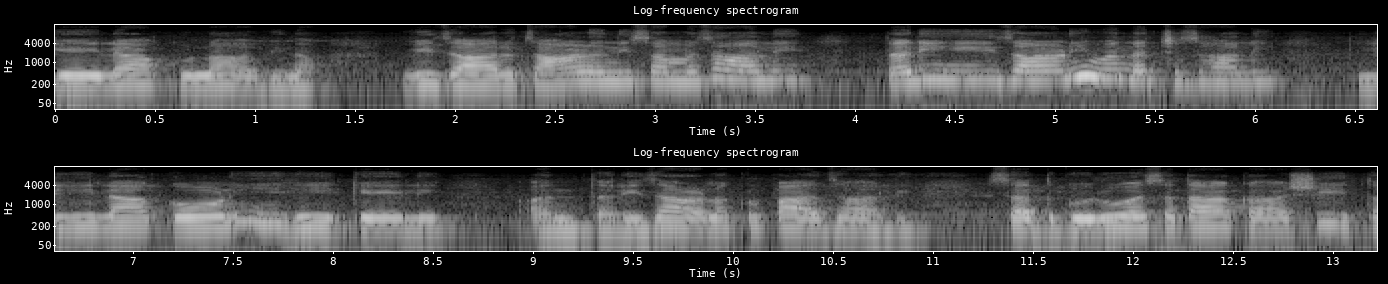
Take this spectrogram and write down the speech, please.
गेल्या कुणा विना विजार चाळणी समजाली तरीही जाणीव नच झाली. लीला कोणीही केली? अंतरी जाण कृपा झाली. सद्गुरु असता काशीत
